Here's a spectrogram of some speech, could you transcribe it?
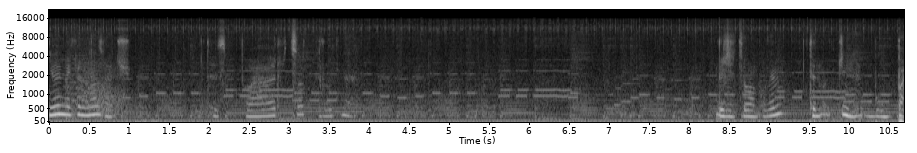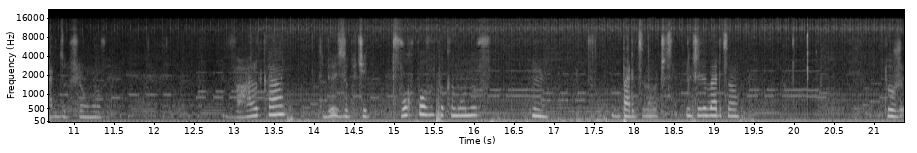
Nie wiem jak ją nazwać. To jest bardzo trudne. Wiecie co wam powiem? Ten odcinek był bardzo przełomowy. Walka, zobaczycie dwóch połowy Pokemonów, hmm, bardzo nowoczesne, znaczy bardzo duży,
